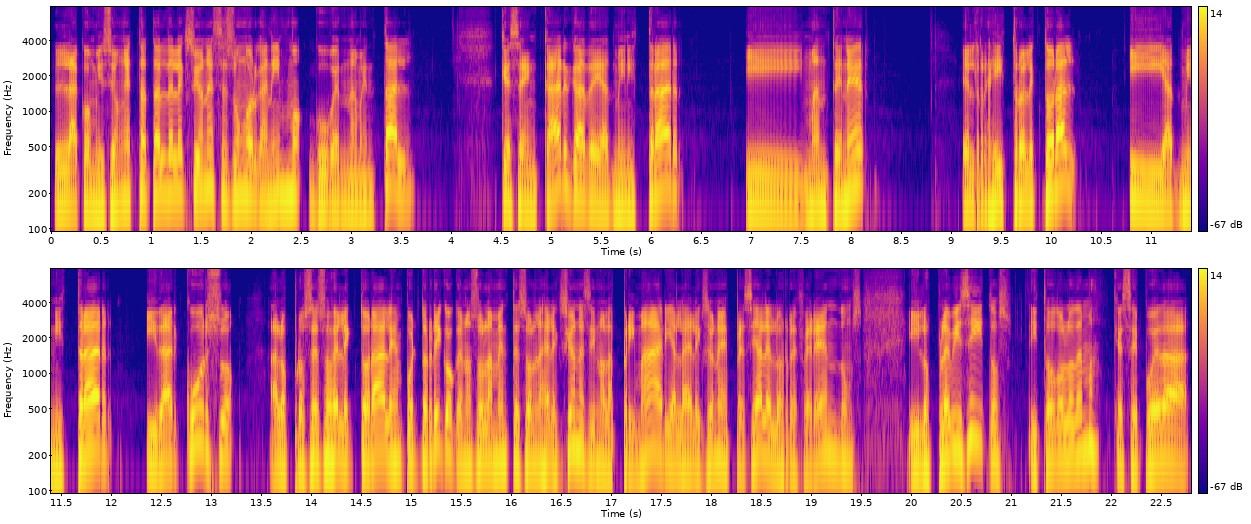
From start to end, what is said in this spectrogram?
La Comisión Estatal de Elecciones es un organismo gubernamental que se encarga de administrar y mantener el registro electoral y administrar y dar curso a los procesos electorales en Puerto Rico, que no solamente son las elecciones, sino las primarias, las elecciones especiales, los referéndums y los plebiscitos y todo lo demás que se pueda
